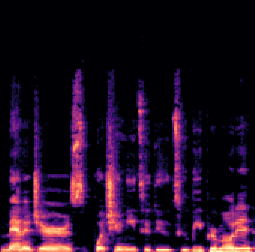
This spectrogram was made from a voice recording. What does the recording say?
managers what you need to do to be promoted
